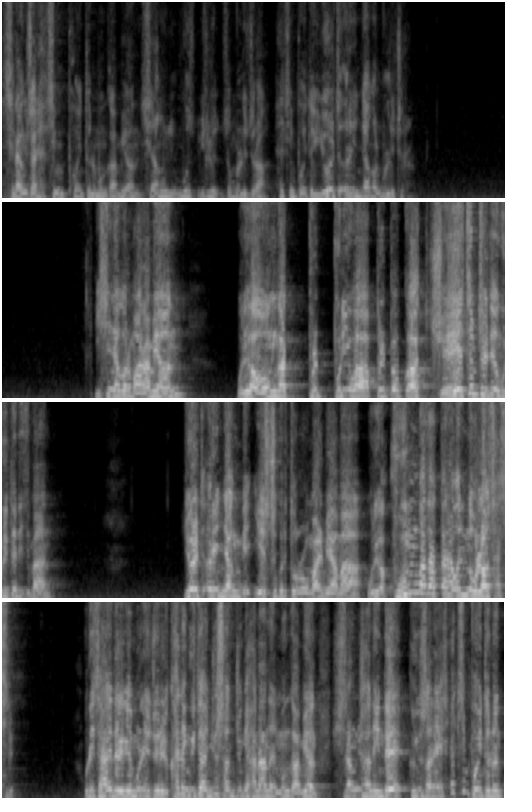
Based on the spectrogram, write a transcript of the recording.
신앙유산 핵심 포인트는 뭔가 하면 신앙 물려주라. 핵심 포인트 6월절 어린 양을 물려주라. 이 신약으로 말하면 우리가 온갖 불, 불의와 불법과 죄에 점철된 우리들이지만 열 어린 양 예수 그리스도로 말미암아 우리가 구원받았다라고 하는 놀라운 사실. 우리 자녀들에게 물려줄 가장 위대한 유산 중에 하나는 뭔가 하면 신앙 유산인데 그 유산의 핵심 포인트는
